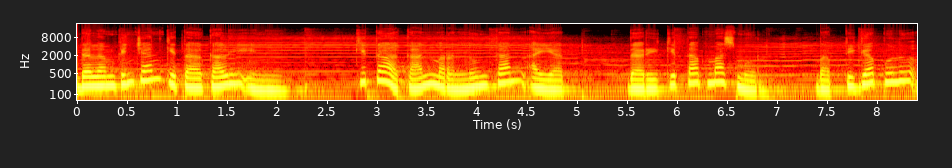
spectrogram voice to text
Dalam Kencan kita kali ini, kita akan merenungkan ayat dari Kitab Mazmur bab 34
